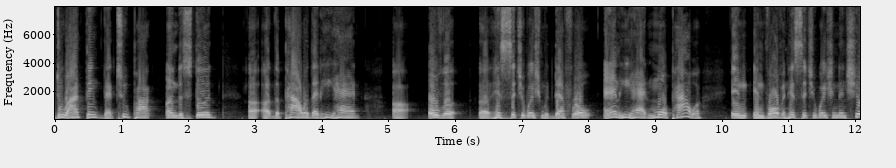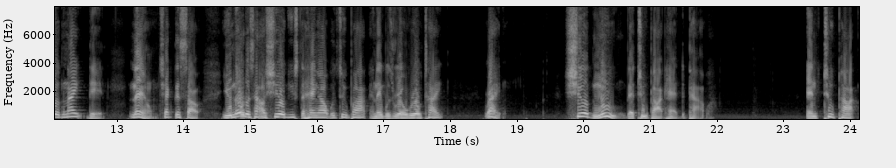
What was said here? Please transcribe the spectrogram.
do I think that Tupac understood uh, uh, the power that he had uh, over uh, his situation with Death Row, and he had more power in involving his situation than Suge Knight did. Now, check this out. You notice how Suge used to hang out with Tupac, and they was real, real tight, right? Suge knew that Tupac had the power, and Tupac,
